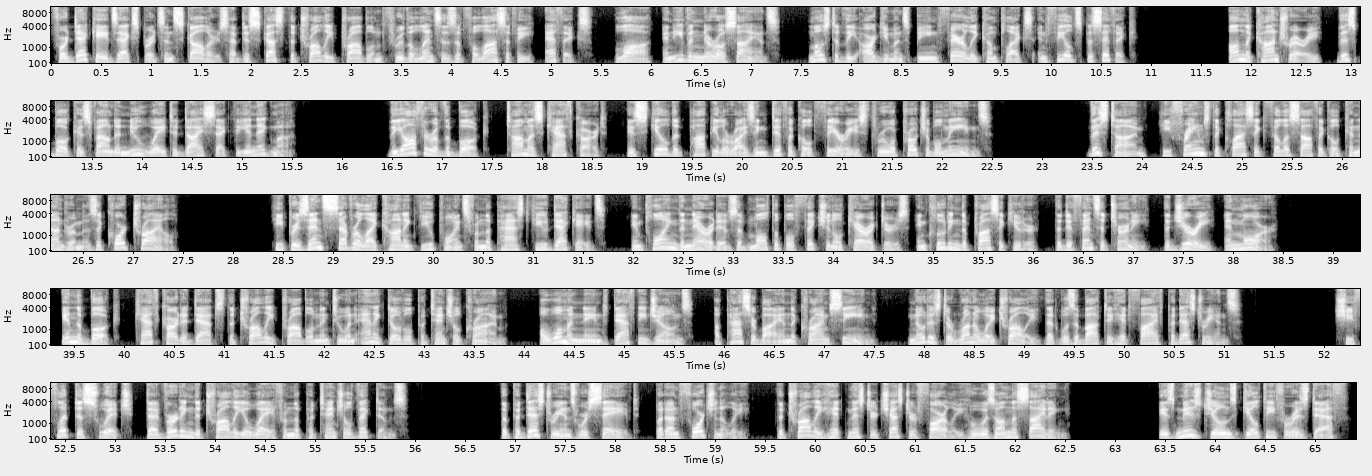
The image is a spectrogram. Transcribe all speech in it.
For decades, experts and scholars have discussed the trolley problem through the lenses of philosophy, ethics, law, and even neuroscience, most of the arguments being fairly complex and field specific. On the contrary, this book has found a new way to dissect the enigma. The author of the book, Thomas Cathcart, is skilled at popularizing difficult theories through approachable means. This time, he frames the classic philosophical conundrum as a court trial. He presents several iconic viewpoints from the past few decades, employing the narratives of multiple fictional characters, including the prosecutor, the defense attorney, the jury, and more. In the book, Cathcart adapts the trolley problem into an anecdotal potential crime. A woman named Daphne Jones, a passerby in the crime scene, noticed a runaway trolley that was about to hit five pedestrians. She flipped a switch, diverting the trolley away from the potential victims. The pedestrians were saved, but unfortunately, the trolley hit Mr. Chester Farley, who was on the siding. Is Ms. Jones guilty for his death?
